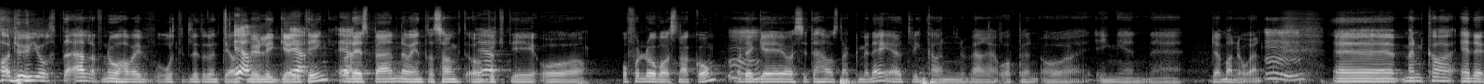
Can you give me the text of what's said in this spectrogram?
har du gjort eller For nå har vi rotet litt rundt i alt mulig gøye ting, og det er spennende og interessant og viktig å, å få lov å snakke om. Og Mm. det gøye å sitte her og snakke med deg, er at vi kan være åpen og ingen dømmer noen. Mm. Eh, men hva er det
